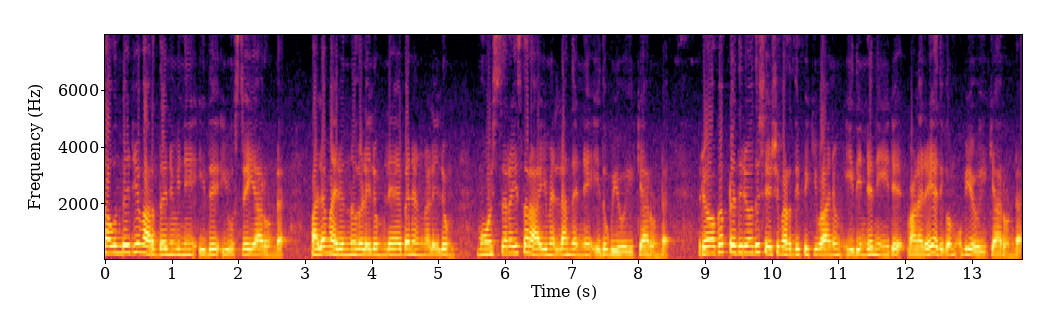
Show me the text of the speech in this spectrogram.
സൗന്ദര്യവർദ്ധനുവിന് ഇത് യൂസ് ചെയ്യാറുണ്ട്. പല മരുന്നുകളിലും ലേപനങ്ങളിലും മോയ്സ്ചറൈസറായും എല്ലാം തന്നെ ഇത് ഉപയോഗിക്കാറുണ്ട്. രോഗപ്രതിരോധ ശേഷി വർദ്ധിപ്പിക്കുവാനും ഇതിന്റെ നീര് വളരെയധികം ഉപയോഗിക്കാറുണ്ട്.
